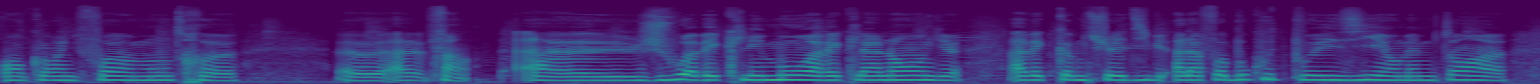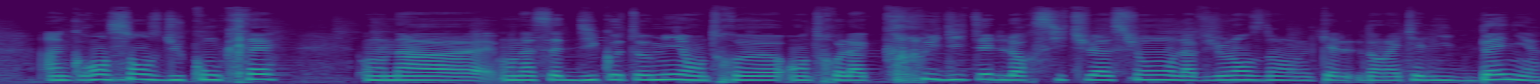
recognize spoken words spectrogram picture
encore une fois, montre euh, enfin, joue avec les mots, avec la langue, avec, comme tu l'as dit, à la fois beaucoup de poésie et en même temps euh, un grand sens du concret. On a, on a cette dichotomie entre, entre la crudité de leur situation, la violence dans, dans laquelle ils baignent,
